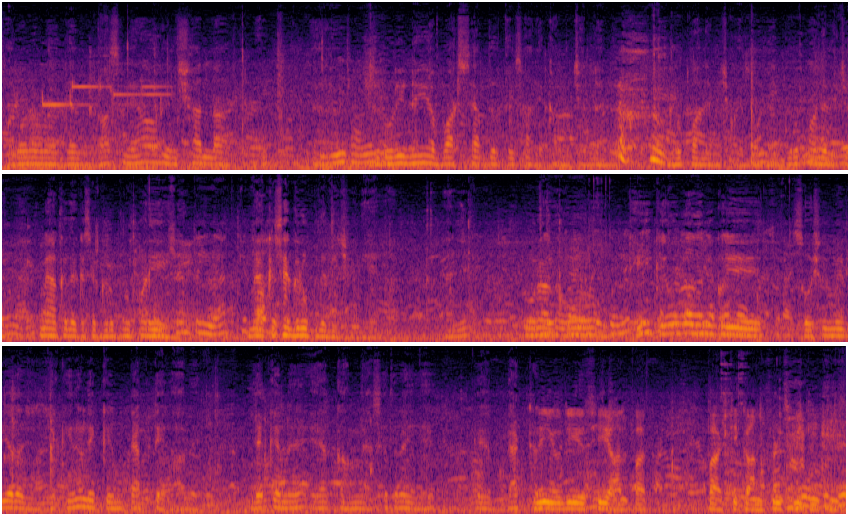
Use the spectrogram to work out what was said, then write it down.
ਔਰ ਉਹਨਾਂ ਨੂੰ ਅੱਗੇ ਦੱਸਦੇ ਹਾਂ ਔਰ ਇਨਸ਼ਾਅੱਲਾ ਜ਼ਰੂਰੀ ਨਹੀਂ ਹੈ WhatsApp ਦੇ ਉੱਤੇ ਸਾਰੇ ਕੰਮ ਚੱਲਣ। ਗਰੁੱਪਾਂ ਦੇ ਵਿੱਚ ਕੋਈ ਗਰੁੱਪਾਂ ਦੇ ਵਿੱਚ ਮੈਂ ਕਦੇ ਕਿਸੇ ਗਰੁੱਪ ਨੂੰ ਪੜ੍ਹੀ ਮੈਂ ਕਿਸੇ ਗਰੁੱਪ ਦੇ ਵਿੱਚ ਨਹੀਂ ਹੈ ਹਾਂਜੀ? ਉਹਨਾਂ ਉਹ ਠੀਕ ਹੈ ਉਹਨਾਂ ਦਾ ਵੀ ਕੋਈ ਸੋਸ਼ਲ ਮੀਡੀਆ ਦਾ ਯਕੀਨਨ ਇੱਕ ਇੰਪੈਕਟ ਹੈਗਾ ਵੇ ਲੇਕਿਨ ਇਹ ਕੰਮ ਐਸੇ ਤਰ੍ਹਾਂ ਹੀ ਹੈ ਕਿ ਬੈਠ ਨਹੀਂ ਉਹਦੀ ਅਸੀਂ ਪਾਕ ਪਾਰਟੀ ਕਾਨਫਰੰਸ ਵੀ ਕੀਤੀ ਸੀ।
